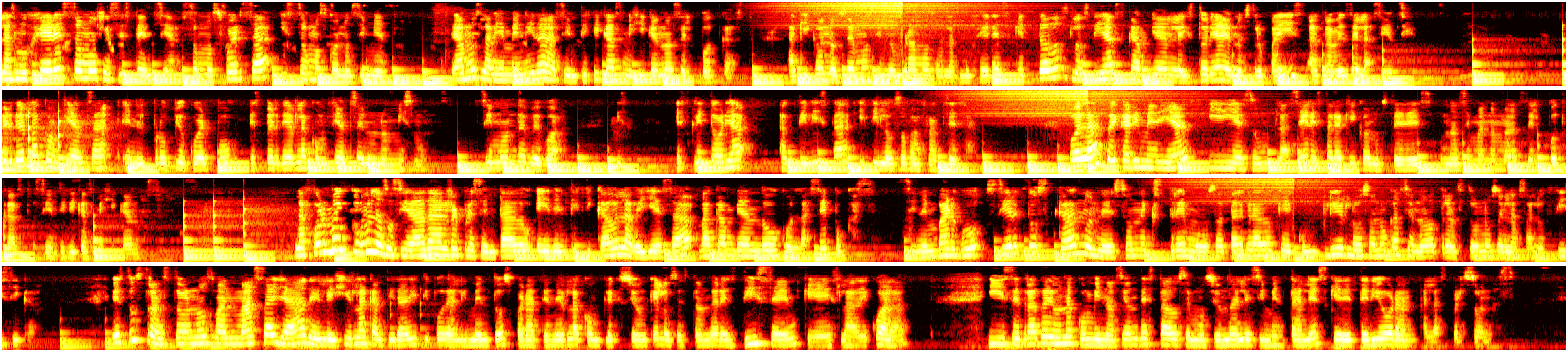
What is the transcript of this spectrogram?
Las mujeres somos resistencia, somos fuerza y somos conocimiento. Te damos la bienvenida a Científicas Mexicanas el podcast. Aquí conocemos y nombramos a las mujeres que todos los días cambian la historia de nuestro país a través de la ciencia. Perder la confianza en el propio cuerpo es perder la confianza en uno mismo. Simone de Beauvoir, escritora, activista y filósofa francesa. Hola, soy Karime Díaz y es un placer estar aquí con ustedes una semana más del podcast Científicas Mexicanas. La forma en cómo la sociedad ha representado e identificado la belleza va cambiando con las épocas. Sin embargo, ciertos cánones son extremos a tal grado que cumplirlos han ocasionado trastornos en la salud física. Estos trastornos van más allá de elegir la cantidad y tipo de alimentos para tener la complexión que los estándares dicen que es la adecuada, y se trata de una combinación de estados emocionales y mentales que deterioran a las personas.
